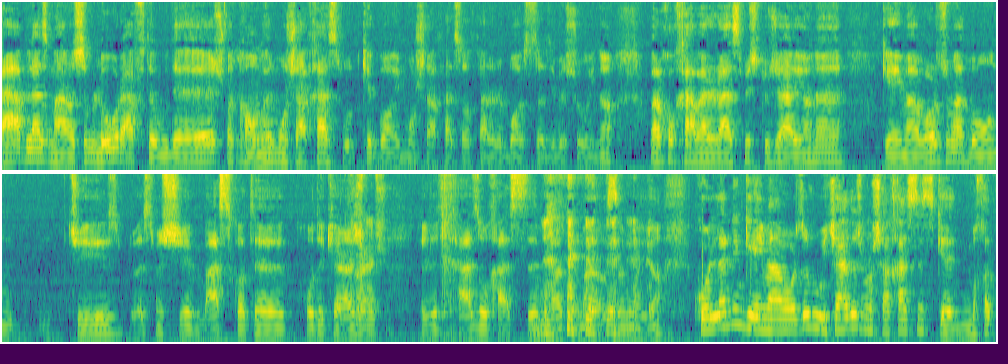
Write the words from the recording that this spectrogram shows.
قبل از مراسم لو رفته بودش و کامل مشخص بود که با این مشخصات قرار بازسازی بشه و اینا. ولی خب خبر رسمیش تو جریان Game Awards اومد با اون چیز اسمش؟ mascot خود Crash. خیلی خز و خسته تو مراسم و اینا. کلا این Game Awards رویکردش مشخص نیست که می‌خواد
